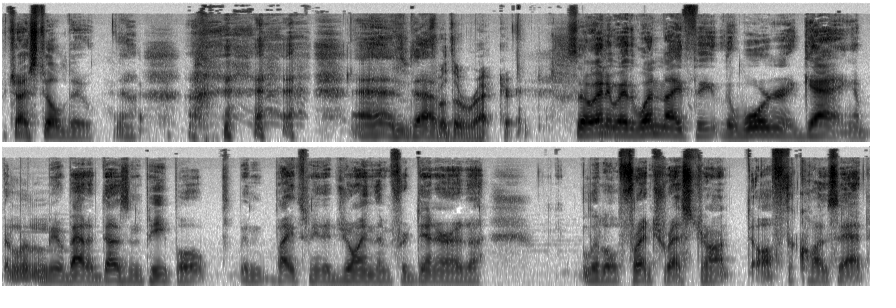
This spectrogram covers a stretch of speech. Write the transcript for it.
which I still do. yeah. and um, For the record. so anyway, one night the, the Warner gang, a literally about a dozen people, invites me to join them for dinner at a little French restaurant off the Croisette.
